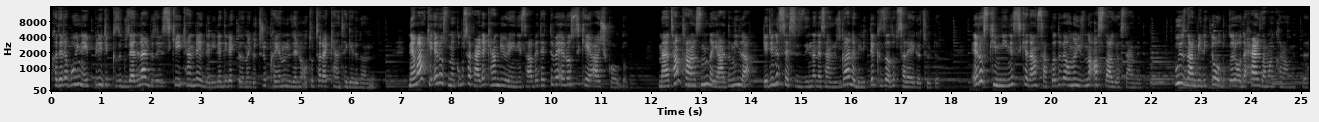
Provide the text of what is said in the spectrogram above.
kadere boyun eğip biricik kızı güzeller güzeli Sike'yi kendi elleriyle Dilek Dağı'na götürüp kayanın üzerine oturtarak kente geri döndü. Ne var ki Eros'un oku bu sefer de kendi yüreğini isabet etti ve Eros Sike'ye aşık oldu. Meltem tanrısının da yardımıyla gecenin sessizliğinden esen rüzgarla birlikte kızı alıp saraya götürdü. Eros kimliğini Sike'den sakladı ve ona yüzünü asla göstermedi. Bu yüzden birlikte oldukları oda her zaman karanlıktı.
